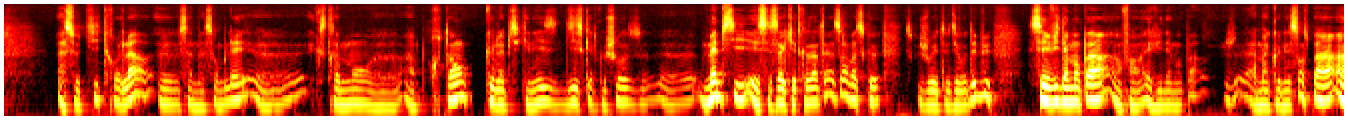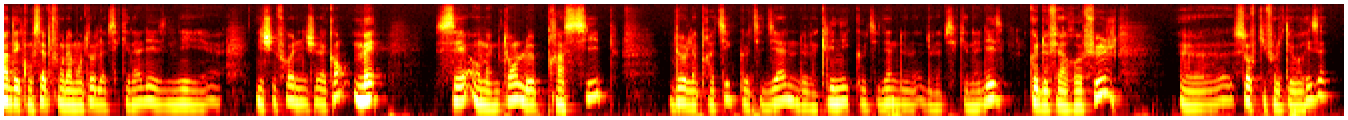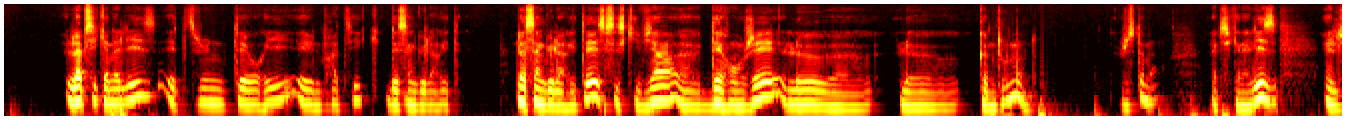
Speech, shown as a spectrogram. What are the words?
à ce titre-là, euh, ça m'a semblé euh, extrêmement euh, important que la psychanalyse dise quelque chose, même si, et c'est ça qui est très intéressant, parce que ce que je voulais te dire au début, c'est évidemment pas, enfin évidemment pas, à ma connaissance, pas un, des concepts fondamentaux de la psychanalyse, ni, ni chez Freud, ni chez Lacan, mais c'est en même temps le principe de la pratique quotidienne, de la clinique quotidienne de la psychanalyse, que de faire refuge, sauf qu'il faut le théoriser la psychanalyse est une théorie et une pratique des singularités. La singularité, c'est ce qui vient euh, déranger le, euh, le, comme tout le monde, justement. La psychanalyse, elle,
